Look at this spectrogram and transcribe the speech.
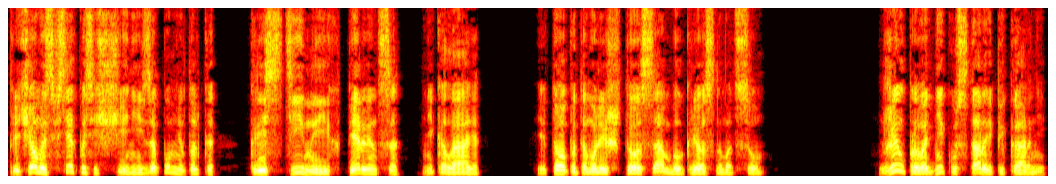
Причем из всех посещений запомнил только Кристины их первенца Николая, и то потому лишь, что сам был крестным отцом. Жил проводник у старой пекарни,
